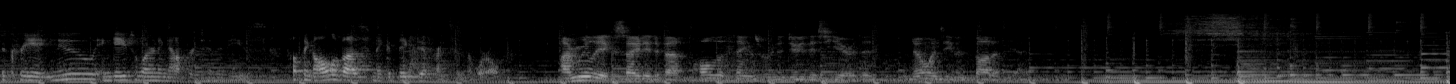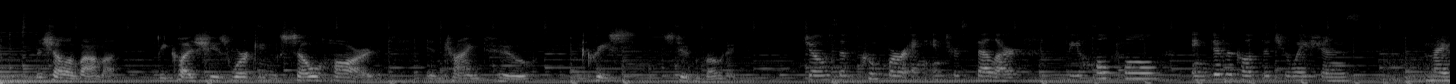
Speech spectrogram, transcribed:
to create new engaged learning opportunities, helping all of us make a big difference in the world. I'm really excited about all the things we're going to do this year that no one's even thought of yet. Michelle Obama because she's working so hard in trying to increase student voting. Joseph Cooper in Interstellar to be hopeful in difficult situations. My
